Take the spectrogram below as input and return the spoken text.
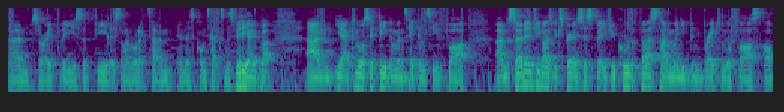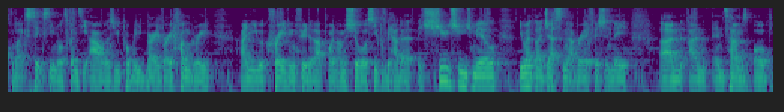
Um, sorry for the use of feed, it's an ironic term in this context of this video, but um, yeah, it can also feed them when taken too far. Um, so I don't know if you guys have experienced this, but if you recall the first time when you've been breaking your fast after like 16 or 20 hours, you're probably very, very hungry and you were craving food at that point, I'm sure. So you probably had a, a huge, huge meal. You weren't digesting that very efficiently. Um, and in terms of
